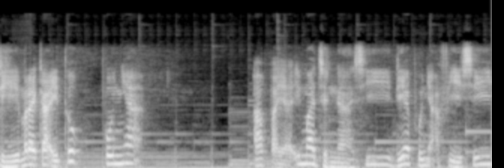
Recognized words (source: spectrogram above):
di mereka itu punya apa ya imajinasi dia punya visi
